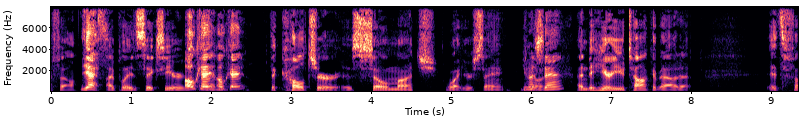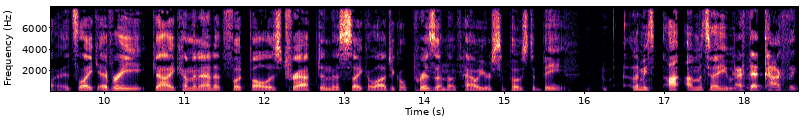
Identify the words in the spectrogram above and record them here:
NFL. Yes. I played six years. Okay, okay. The culture is so much what you're saying. You know? understand? And to hear you talk about it, it's fu- it's like every guy coming out of football is trapped in this psychological prism of how you're supposed to be. Let me. I, I'm gonna tell you. That's that toxic.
